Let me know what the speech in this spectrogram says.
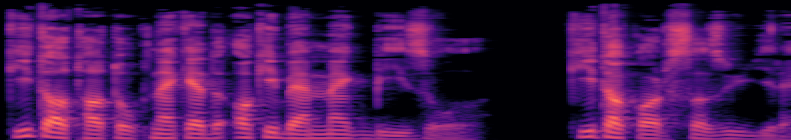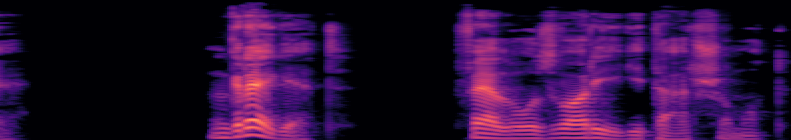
Kit adhatok neked, akiben megbízol? Kit akarsz az ügyre? Greget? Felhozva a régi társamot.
